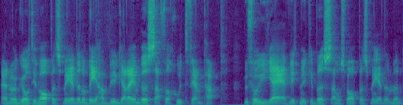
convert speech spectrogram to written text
Än att gå till vapensmeden och be han bygga dig en bössa för 75 papp. Du får ju jävligt mycket bössa hos vapensmeden men...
